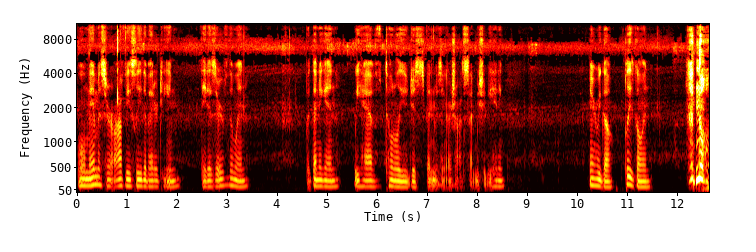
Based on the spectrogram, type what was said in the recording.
Well, Mammoths are obviously the better team. They deserve the win. But then again, we have totally just been missing our shots that we should be hitting. There we go. Please go in. No!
